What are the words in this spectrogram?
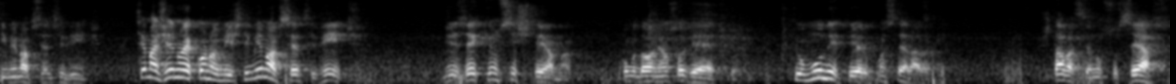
em 1920. Você imagina um economista em 1920 dizer que um sistema como o da União Soviética, que o mundo inteiro considerava que estava sendo um sucesso,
